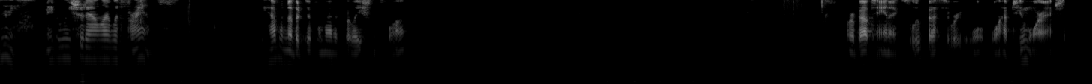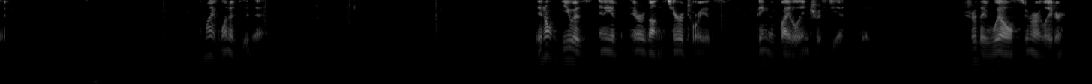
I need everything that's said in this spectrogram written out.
Hmm, maybe we should ally with France. We have another diplomatic relations slot. We're about to annex Lucca, so we will we'll have two more actually. I might want to do that. They don't view as any of Aragon's territory as being of vital interest yet, but I'm sure they will sooner or later.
